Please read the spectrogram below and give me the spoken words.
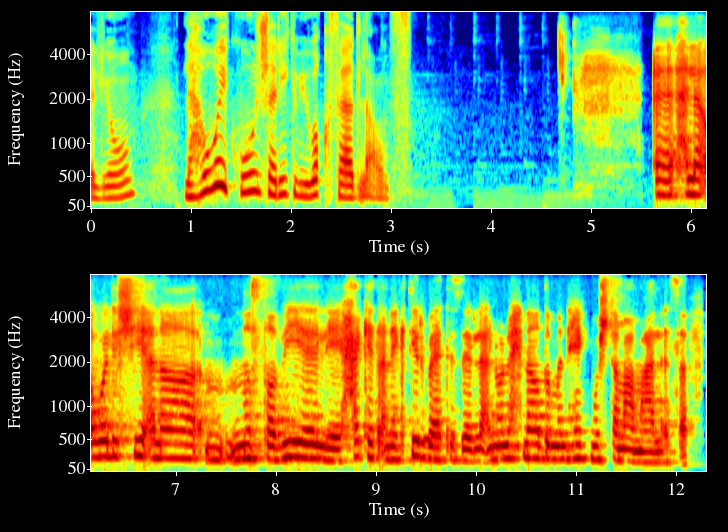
اليوم لهو يكون شريك بوقف هذا العنف؟ هلا أول شيء أنا من الصبية اللي حكت أنا كثير بعتذر لأنه نحن ضمن هيك مجتمع مع الأسف.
